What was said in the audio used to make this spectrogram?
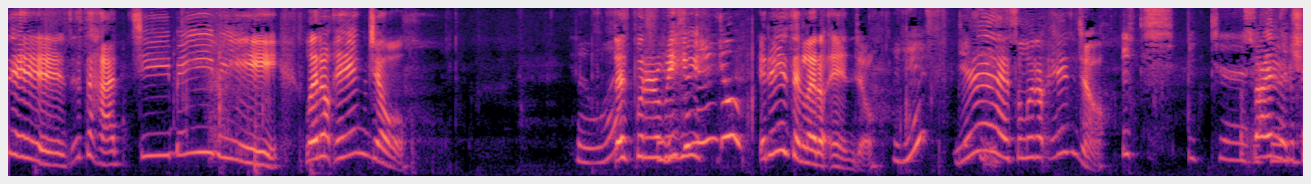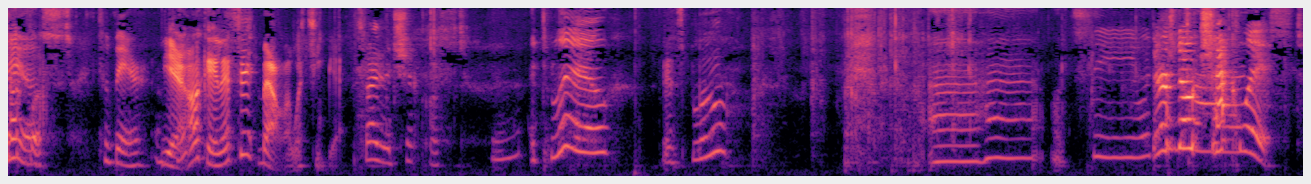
it is. It's a Hatchy baby. Little angel. What? Let's put it over It is here. an angel? It is a little angel. It is? Yeah, it's a little angel. It's it's uh, Let's find the it's a bear. checklist. It's a bear. Yeah, okay, let's see. Bella, what she got? Let's find the checklist. Uh, It's blue. It's blue. Uh huh. Let's see. What There's no checklist.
